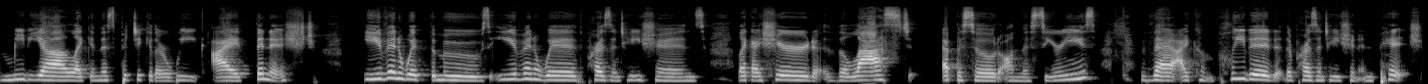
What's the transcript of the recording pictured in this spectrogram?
media. Like in this particular week, I finished even with the moves, even with presentations, like I shared the last episode on this series that I completed the presentation and pitch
